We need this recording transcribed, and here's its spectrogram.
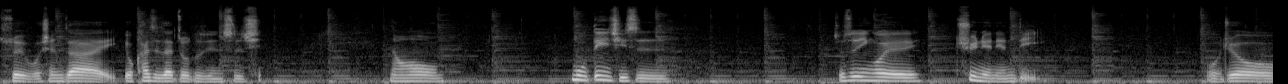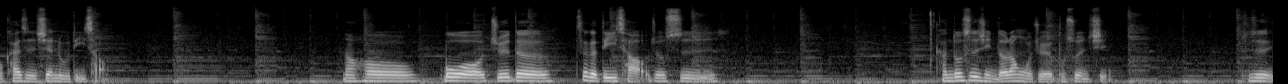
所以我现在有开始在做这件事情，然后目的其实就是因为去年年底我就开始陷入低潮。然后我觉得这个低潮就是很多事情都让我觉得不顺心，就是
